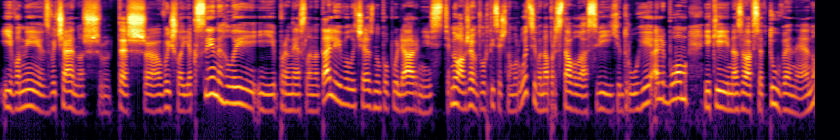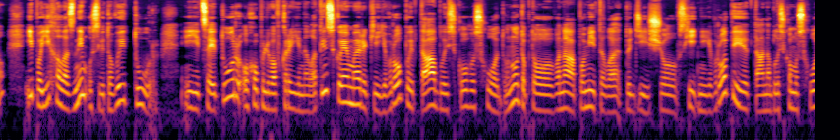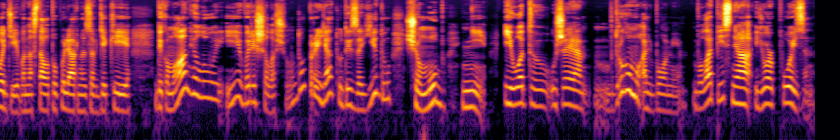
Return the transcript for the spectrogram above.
І вони, звичайно ж, теж е, вийшли як сингли і принесли Наталії величезну популярність. Ну а вже в 2000 році вона представила свій другий альбом, який називався Ту Венено, і поїхала з ним у світовий тур. І цей тур охоплював країни Латинської Америки, Європи та Близького Сходу. Ну тобто вона помітила тоді, що в східній Європі та на Близькому Сході вона стала популярною завдяки Дикому Ангелу, і вирішила, що добре, я туди заїду заїду, чому б ні. І от е, уже в другому альбомі була пісня Your Poison,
